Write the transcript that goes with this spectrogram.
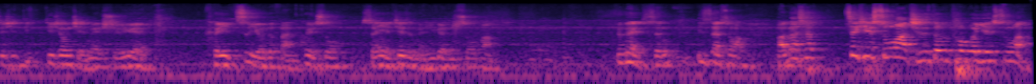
这些弟弟兄姐妹学员可以自由的反馈说，神也借着每一个人说话，对不对？神一直在说话。好，那他这些说话其实都是透过耶稣啊，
